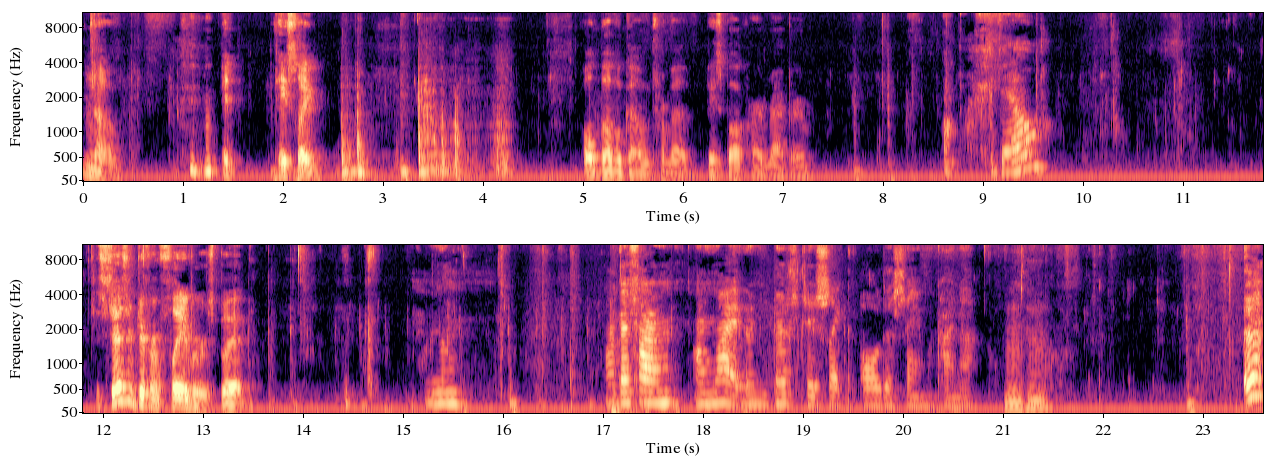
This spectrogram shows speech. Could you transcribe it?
no. It tastes like old bubble gum from a baseball card wrapper. Still? It says they're different flavors, but Mm. I guess I'm I'm right. It does taste like all the same, kind of. mm-hmm. Uh,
